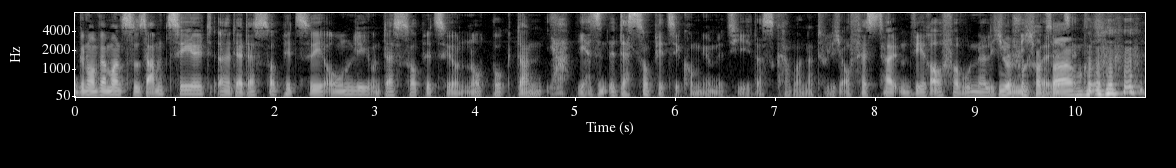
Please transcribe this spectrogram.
Genau, wenn man es zusammenzählt, äh, der Desktop-PC only und Desktop-PC und Notebook, dann, ja, wir sind eine Desktop-PC-Community. Das kann man natürlich auch festhalten, wäre auch verwunderlich, ja, nicht, weil sagen.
